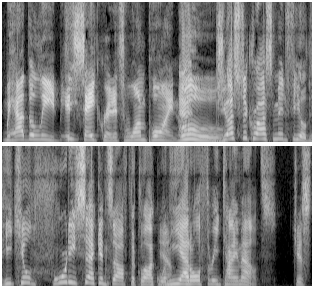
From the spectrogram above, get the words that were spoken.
we had the lead. It's sacred. It's one point. Ooh. Just across midfield. He killed 40 seconds off the clock when he had all three timeouts. just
